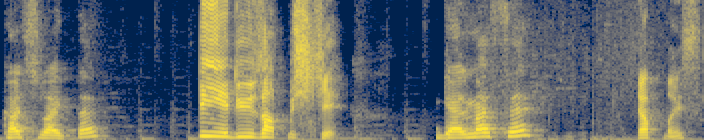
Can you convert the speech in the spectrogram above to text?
Kaç like'ta? 1762. Gelmezse Yapmayız.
